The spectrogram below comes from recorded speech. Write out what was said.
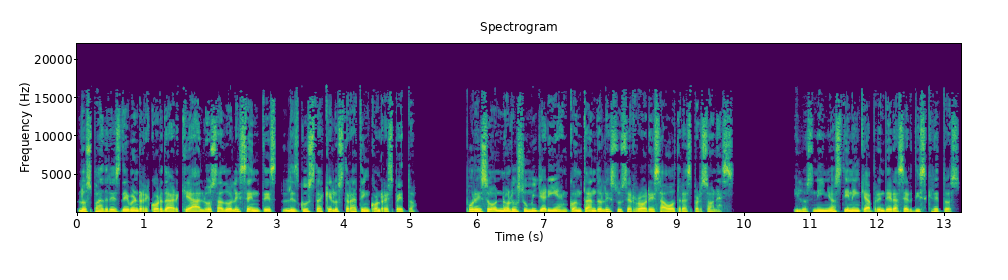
Los padres deben recordar que a los adolescentes les gusta que los traten con respeto. Por eso no los humillarían contándoles sus errores a otras personas. Y los niños tienen que aprender a ser discretos,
